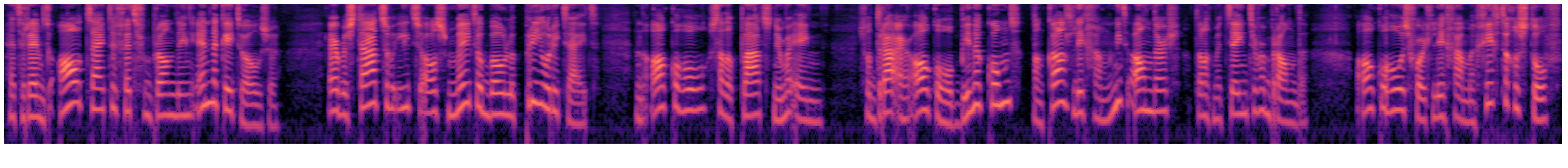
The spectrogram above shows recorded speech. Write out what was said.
het remt altijd de vetverbranding en de ketose. Er bestaat zoiets als metabole prioriteit en alcohol staat op plaats nummer 1. Zodra er alcohol binnenkomt, dan kan het lichaam niet anders dan het meteen te verbranden. Alcohol is voor het lichaam een giftige stof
